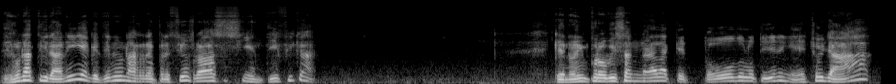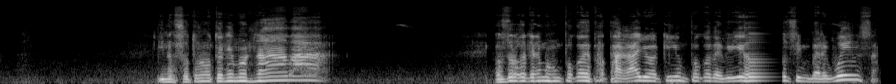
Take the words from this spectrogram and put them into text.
Es una tiranía que tiene una represión sobre base científica. Que no improvisan nada, que todo lo tienen hecho ya. Y nosotros no tenemos nada. Nosotros que tenemos un poco de papagayo aquí, un poco de viejo sinvergüenza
